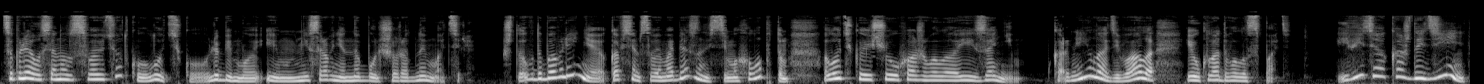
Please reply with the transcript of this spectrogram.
цеплялось оно за свою тетку, Лотику, любимую им несравненно больше родной матери что в добавление ко всем своим обязанностям и хлопотам Лотика еще ухаживала и за ним, кормила, одевала и укладывала спать. И, видя каждый день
